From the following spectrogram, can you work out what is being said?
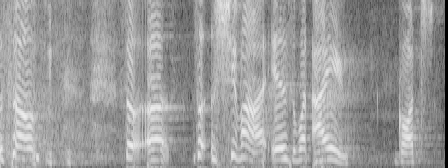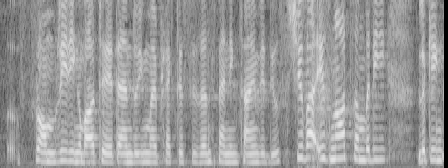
So, so, uh, so Shiva is what I got from reading about it and doing my practices and spending time with you. Shiva is not somebody looking,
